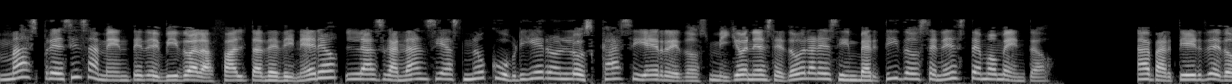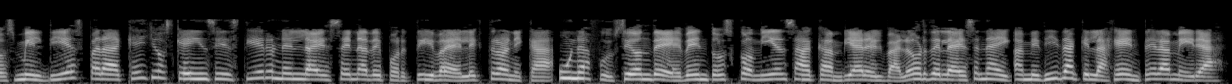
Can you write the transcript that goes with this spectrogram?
Más precisamente debido a la falta de dinero, las ganancias no cubrieron los casi R2 millones de dólares invertidos en este momento. A partir de 2010 para aquellos que insistieron en la escena deportiva electrónica, una fusión de eventos comienza a cambiar el valor de la escena y, a medida que la gente la mira.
